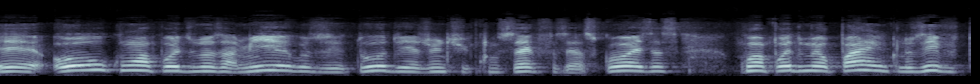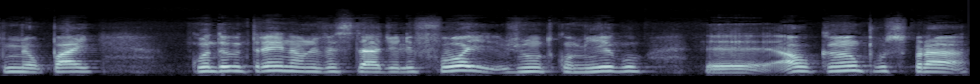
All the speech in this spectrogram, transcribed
E, ou com o apoio dos meus amigos e tudo, e a gente consegue fazer as coisas, com o apoio do meu pai, inclusive, que meu pai quando eu entrei na universidade, ele foi junto comigo é, ao campus para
